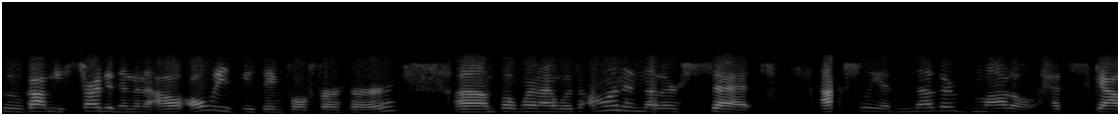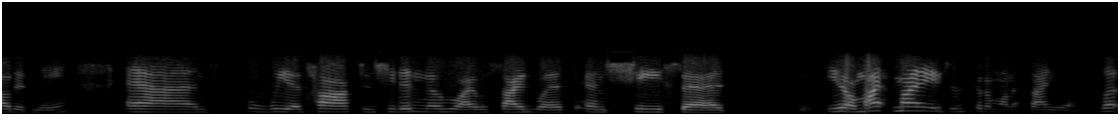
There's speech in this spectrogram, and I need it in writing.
who got me started, and I'll always be thankful for her. Um, but when I was on another set, actually another model had scouted me, and we had talked, and she didn't know who I was signed with, and she said, you know, my my agent's gonna want to sign you. Let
